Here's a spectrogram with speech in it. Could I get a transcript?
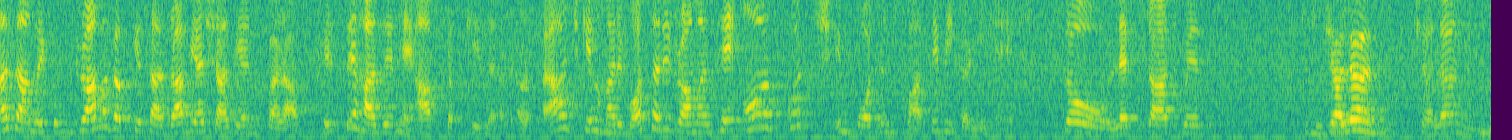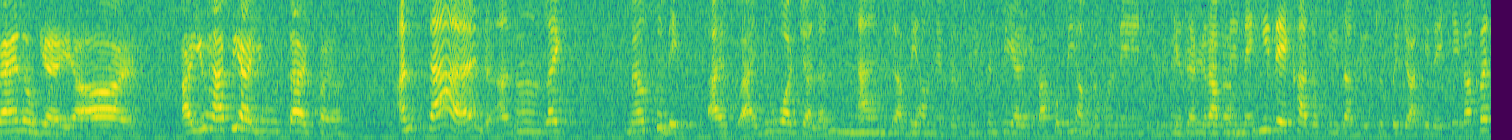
अस्सलाम वालेकुम। ड्रामा गप के साथ राबिया शाजियान फराब फिर से हाजिर हैं आप सबके लिए। और आज के हमारे बहुत सारे ड्रामाज हैं और कुछ इम्पोर्टेंट बातें भी करनी हैं। सो लेट्स स्टार्ट विद जलन। चलन बैन हो गया यार। Are you happy are you sad for I am sad. Like मैं उसको देख आई आई डू वॉट जलन हम्म। एंड अभी हमने बस रिसेंटली अरीबा को भी हम लोगों ने था अगर आपने नहीं देखा तो प्लीज़ आप यूट्यूब पे जाके देखिएगा but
